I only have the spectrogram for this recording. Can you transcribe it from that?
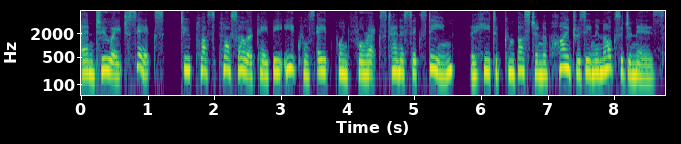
N2H6, 2 plus plus OA Kb equals 8.4 x 10 to 16, the heat of combustion of hydrazine in oxygen is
